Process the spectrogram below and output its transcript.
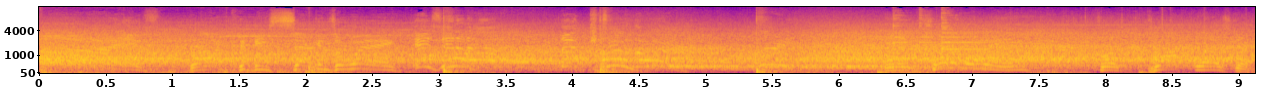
Five. Brock could be seconds away. Is it enough? The cover! The incredible win for Brock Lesnar.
